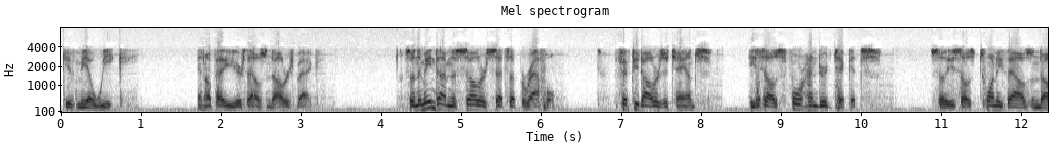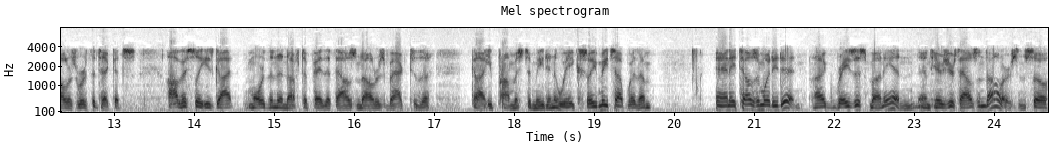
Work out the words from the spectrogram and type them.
Give me a week, and I'll pay you your thousand dollars back." So in the meantime, the seller sets up a raffle, fifty dollars a chance. He sells four hundred tickets. So he sells twenty thousand dollars worth of tickets. Obviously, he's got more than enough to pay the thousand dollars back to the guy he promised to meet in a week. So he meets up with him, and he tells him what he did. I raised this money, and and here's your thousand dollars. And so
